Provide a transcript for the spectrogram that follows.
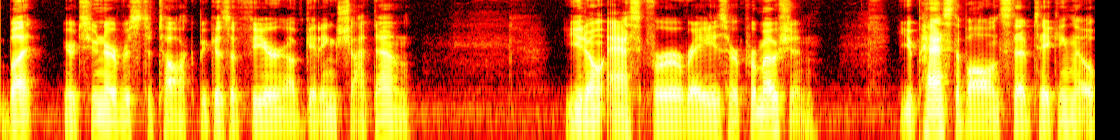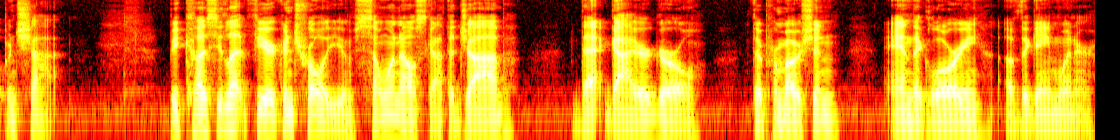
but you're too nervous to talk because of fear of getting shot down. You don't ask for a raise or promotion. You pass the ball instead of taking the open shot. Because you let fear control you, someone else got the job, that guy or girl, the promotion, and the glory of the game winner.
